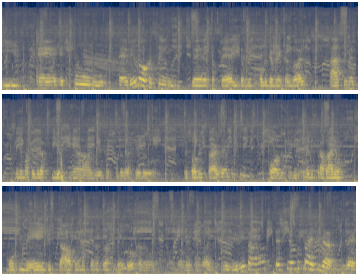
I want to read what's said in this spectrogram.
E é, é tipo. É bem louco assim, dessa série, também você falou de American Gods, a cine- cinematografia, assim, a direção de fotografia do pessoal do Stars é muito foda, assim, o como eles trabalham movimento e tal, tem uma cena que eu acho bem louca no, no American Gods, inclusive tá assistindo no site já, se quiser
